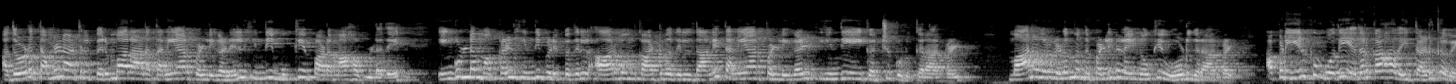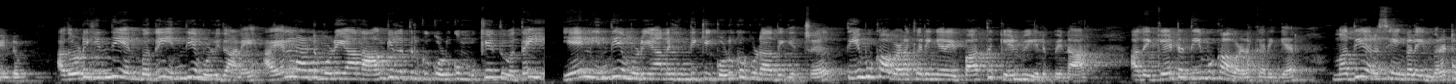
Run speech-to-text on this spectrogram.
அதோடு தமிழ்நாட்டில் பெரும்பாலான தனியார் பள்ளிகளில் ஹிந்தி முக்கிய பாடமாக உள்ளதே. இங்குள்ள மக்கள் ஹிந்தி படிப்பதில் ஆர்வம் காட்டுவதில் தானே தனியார் பள்ளிகள் ஹிந்தியை கற்றுக் கொடுக்கிறார்கள். மாணவர்களும் அந்த பள்ளிகளை நோக்கி ஓடுகிறார்கள். அப்படி இருக்கும்போது எதற்காக அதை தடுக்க வேண்டும்? அதோடு ஹிந்தி என்பது இந்திய மொழிதானே. அயல்நாட்டு மொழியான ஆங்கிலத்திற்கு கொடுக்கும் முக்கியத்துவத்தை ஏன் இந்திய மொழியான ஹிந்திக்கு கொடுக்கக்கூடாது என்று திமுக வழக்கறிஞரை பார்த்து கேள்வி எழுப்பினார். அதை கேட்ட திமுக வழக்கறிஞர் மத்திய அரசு எங்களை மிரட்ட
